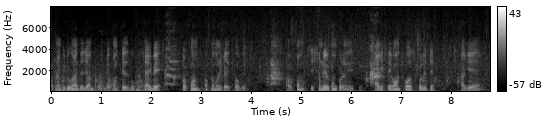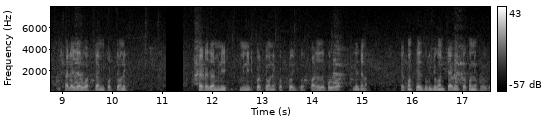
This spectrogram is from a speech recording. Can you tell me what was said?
আপনি ভিডিও বানাতে যান, যখন ফেসবুক চাইবে, তখন আপনার মনিটাইজ হবে। ওরকম সিস্টেমটা এরকম করে নিয়েছে। আগে থেকে অন সহজ করেছে। আগে ষাট হাজার ওয়াচ টাইম করতে অনেক, ষাট হাজার মিনিট মিনিট করতে অনেক কষ্ট হইতো, পাঁচ হাজার ফলোয়ার ঠিক আছে না? এখন ফেসবুক যখন চাইবে, তখনই হবে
